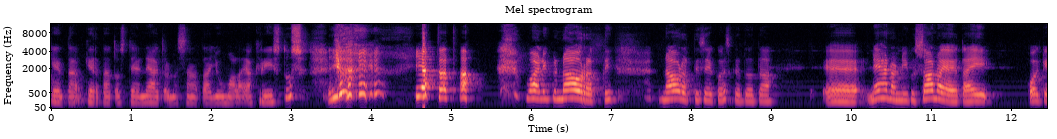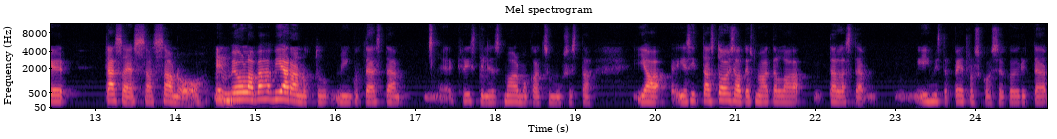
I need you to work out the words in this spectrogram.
kertaa, kertaa tuossa teidän näytelmässä sanotaan Jumala ja Kristus. ja, ja tota, mä niin kuin nauratti, nauratti se, koska tota, nehän on niin kuin sanoja, joita ei oikein tässä ajassa saa sanoa. Mm. Et me ollaan vähän vierannuttu niin tästä kristillisestä maailmankatsomuksesta – ja, ja sitten taas toisaalta, jos me ajatellaan tällaista ihmistä Petroskoissa, joka yrittää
